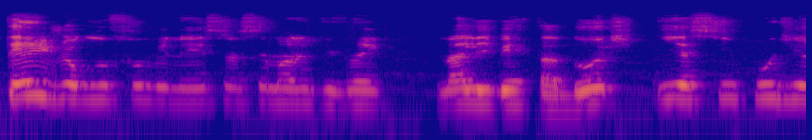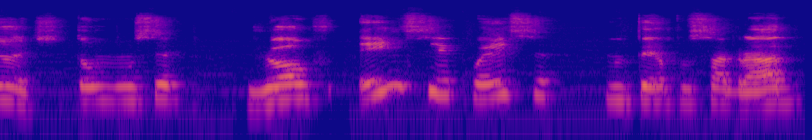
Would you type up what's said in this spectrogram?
Tem jogo do Fluminense na semana que vem na Libertadores e assim por diante. Então, vão ser jogos em sequência no tempo sagrado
